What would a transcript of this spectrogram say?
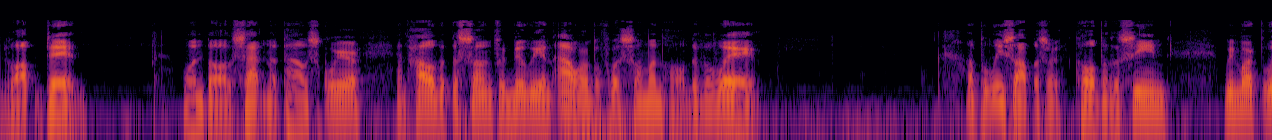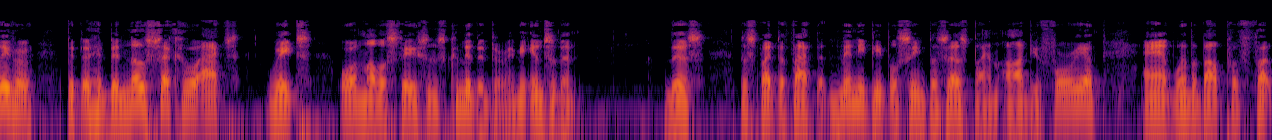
dropped dead. One dog sat in the town square and howled at the sun for nearly an hour before someone hauled it away. A police officer called to the scene remarked later that there had been no sexual acts, rapes, or molestations committed during the incident. This, despite the fact that many people seemed possessed by an odd euphoria and went about prof-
